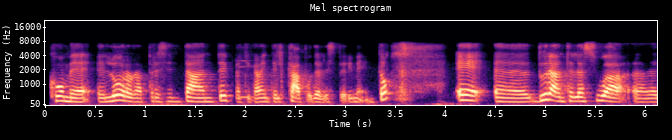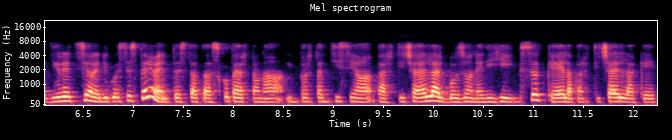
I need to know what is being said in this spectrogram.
come loro rappresentante, praticamente il capo dell'esperimento. E eh, durante la sua eh, direzione di questo esperimento è stata scoperta una importantissima particella, il bosone di Higgs, che è la particella che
